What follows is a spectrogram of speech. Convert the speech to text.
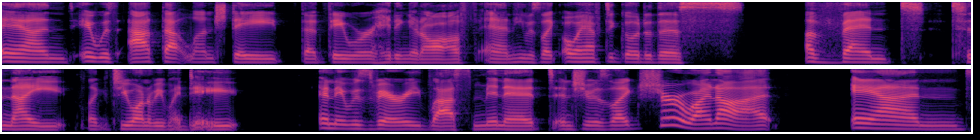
And it was at that lunch date that they were hitting it off. And he was like, Oh, I have to go to this event tonight. Like, do you want to be my date? and it was very last minute. And she was like, sure, why not? And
